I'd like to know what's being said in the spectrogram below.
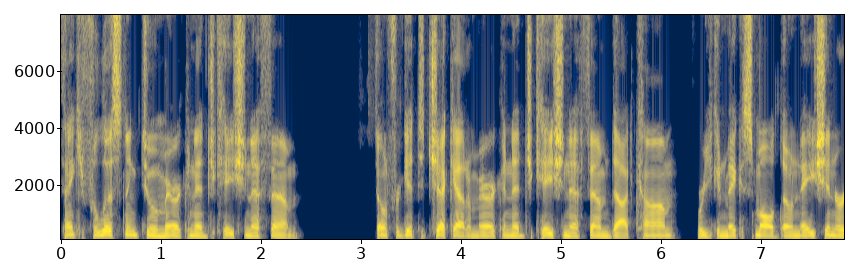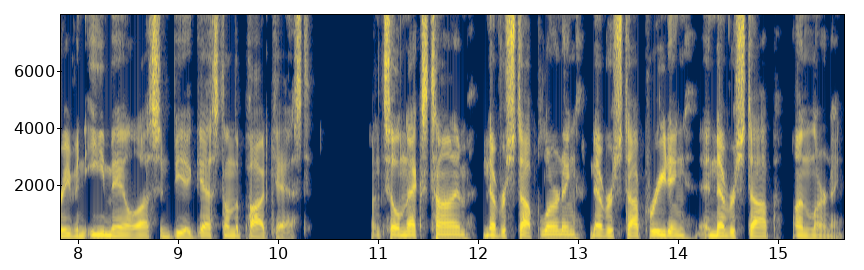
Thank you for listening to American Education FM. Don't forget to check out AmericanEducationFM.com, where you can make a small donation or even email us and be a guest on the podcast. Until next time, never stop learning, never stop reading, and never stop unlearning.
